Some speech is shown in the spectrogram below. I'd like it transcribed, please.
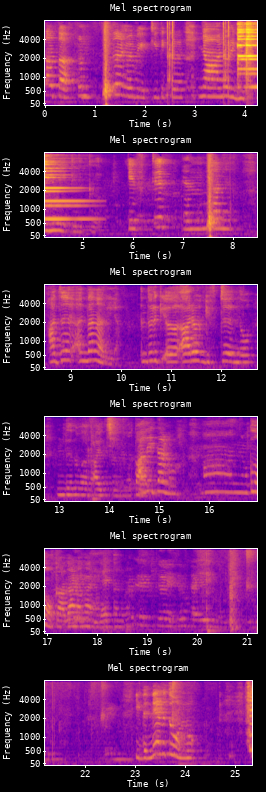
താത്ത ഇതങ്ങനെ വെയിറ്റ് ചെയ്തിരിക്കണേ. ഞാനൊരു ഗിഫ്റ്റിന് വെയിറ്റ് ചെയ്തിക്ക് ഗിഫ്റ്റ് എന്താണ്? അത് എന്താന്നറിയില്ല എന്തൊരു ആരോ ഗിഫ്റ്റ് എന്തോ ഉണ്ട് എന്ന് പറഞ്ഞ അയച്ചിരുന്നു. അപ്പൊ ഇതാണോ? ആ. നമുക്ക് നോക്കാം. അതാണ് നല്ല എത്തന്നെ ഇതന്നെയാണ് തോന്നുന്നു. Hey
